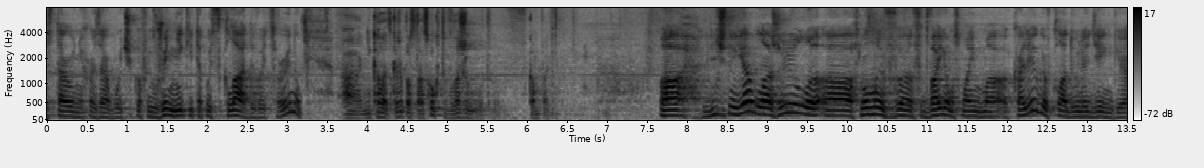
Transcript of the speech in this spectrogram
сторонних разработчиков, и уже некий такой складывается рынок. А, Николай, скажи просто, а сколько ты вложил вот в компанию? А, лично я вложил, а, ну мы вдвоем с моим а, коллегой вкладывали деньги,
